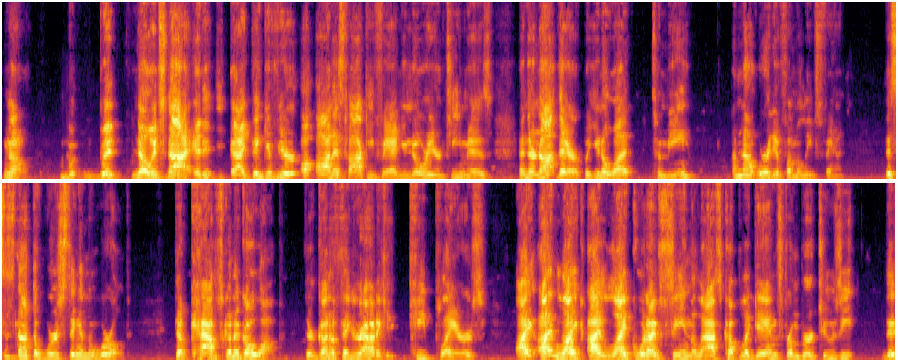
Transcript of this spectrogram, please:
No, but, but no, it's not. And it, I think if you're an honest hockey fan, you know where your team is, and they're not there. But you know what? To me, I'm not worried if I'm a Leafs fan. This is not the worst thing in the world. The cap's going to go up. They're going to figure out how to keep players. I I like I like what I've seen the last couple of games from Bertuzzi. They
